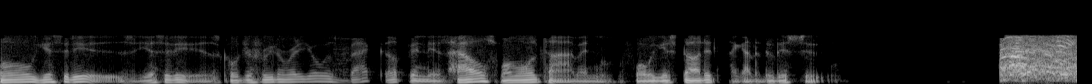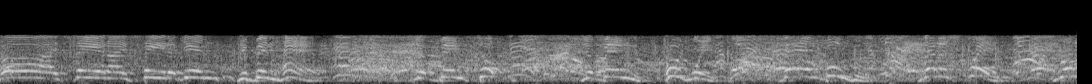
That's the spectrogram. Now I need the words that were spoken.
Oh, yes it is. Yes it is. Culture Freedom Radio is back up in this house one more time. And before we get started, I got to do this too. Oh, I say it, I say it again. You've been had. You've been took. You've been hoodwinked, bamboozled, led astray, run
